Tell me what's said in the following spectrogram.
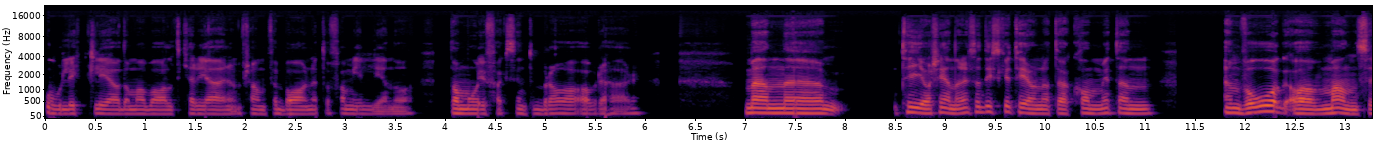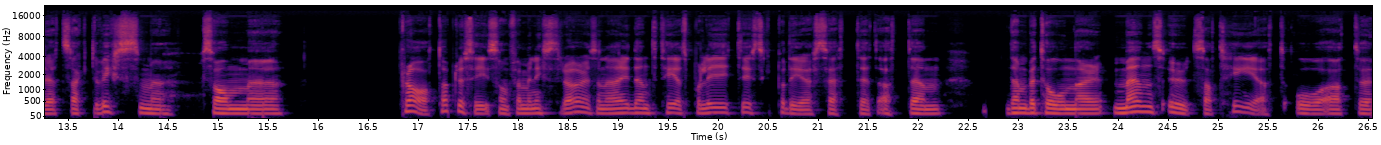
olyckliga och de har valt karriären framför barnet och familjen och de mår ju faktiskt inte bra av det här. Men eh, tio år senare så diskuterar hon att det har kommit en, en våg av mansrättsaktivism som eh, pratar precis som feministrörelsen, är identitetspolitisk på det sättet att den, den betonar mäns utsatthet och att eh,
